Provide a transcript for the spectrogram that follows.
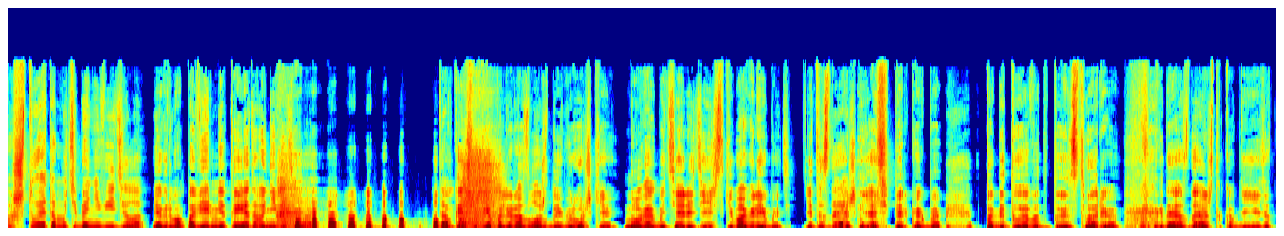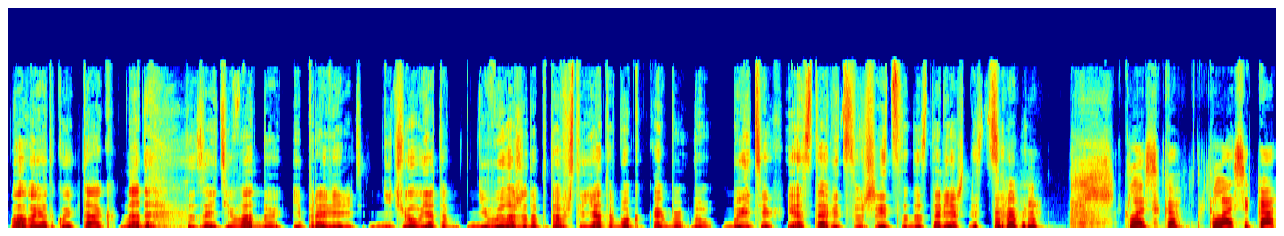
А что я там у тебя не видела? Я говорю, мам, поверь мне, ты этого не видела. Там, конечно, не были разложены игрушки, но как бы теоретически могли быть. И ты знаешь, я теперь как бы, пометуя вот эту историю, когда я знаю, что ко мне едет мама, я такой, так, надо зайти в ванну и проверить. Ничего у меня там не выложено, потому что я-то мог как бы, ну, мыть их и оставить сушиться на столешнице. Классика. Классика.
